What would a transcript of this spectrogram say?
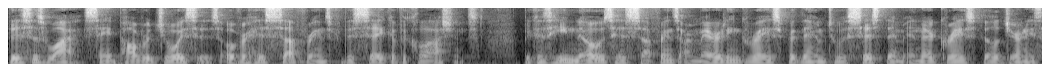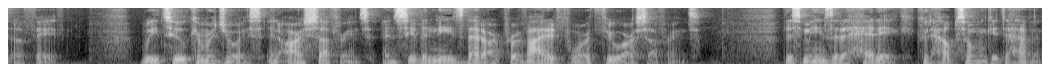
This is why St. Paul rejoices over his sufferings for the sake of the Colossians, because he knows his sufferings are meriting grace for them to assist them in their grace filled journeys of faith. We too can rejoice in our sufferings and see the needs that are provided for through our sufferings. This means that a headache could help someone get to heaven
